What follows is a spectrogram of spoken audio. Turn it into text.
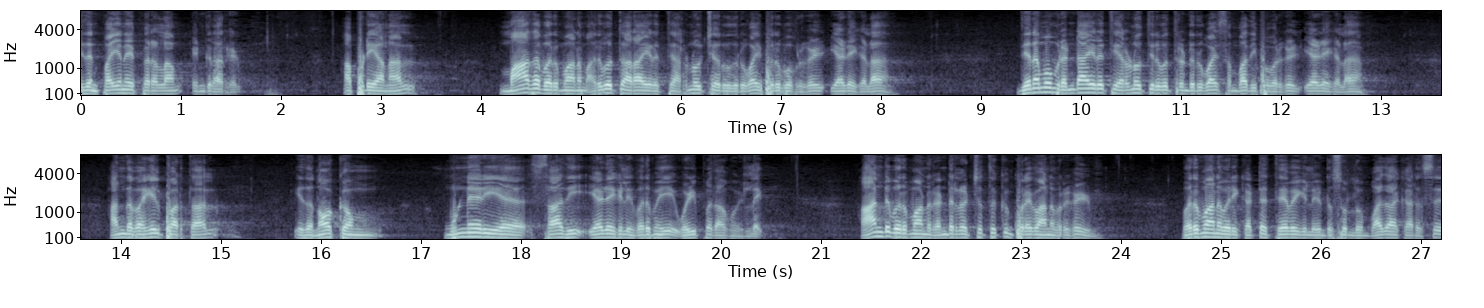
இதன் பயனை பெறலாம் என்கிறார்கள். அப்படியானால் மாத வருமானம் அறுபத்தாறாயிரத்து அறுநூற்றி அறுபது ரூபாய் பெறுபவர்கள் ஏழைகளா? தினமும் ரெண்டாயிரத்தி இரநூத்தி இருபத்தி ரெண்டு ரூபாய் சம்பாதிப்பவர்கள் ஏழைகளா? அந்த வகையில் பார்த்தால் இதன் நோக்கம் முன்னேறிய சாதி ஏழைகளின் வறுமையை ஒழிப்பதாகவும் இல்லை. ஆண்டு வருமானம் ரெண்டு லட்சத்துக்கும் குறைவானவர்கள் வருமான வரி கட்ட தேவையில்லை என்று சொல்லும் பாஜக அரசு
